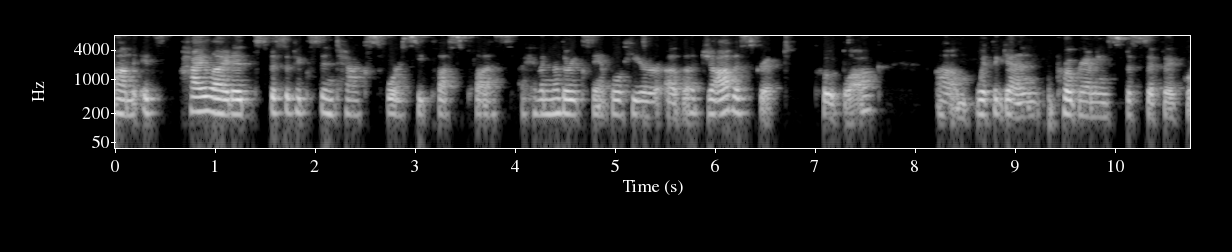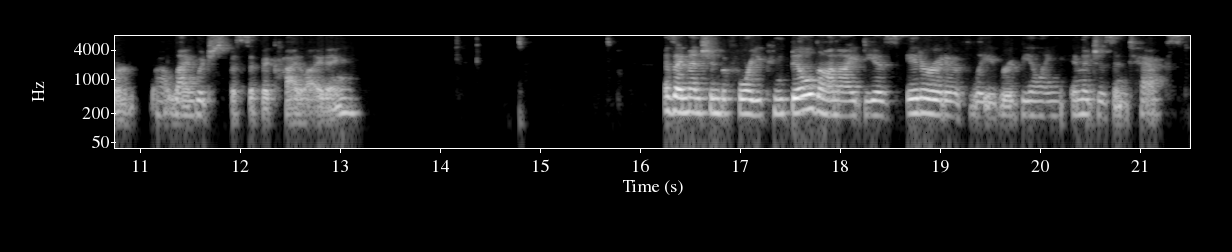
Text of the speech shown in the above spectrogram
Um, it's highlighted specific syntax for C++. I have another example here of a JavaScript code block um, with, again, programming specific or uh, language specific highlighting. As I mentioned before, you can build on ideas iteratively, revealing images and text.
